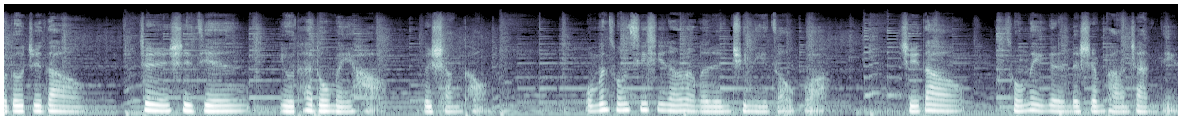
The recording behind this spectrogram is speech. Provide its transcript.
我都知道，这人世间有太多美好和伤痛。我们从熙熙攘攘的人群里走过，直到从那个人的身旁站定，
